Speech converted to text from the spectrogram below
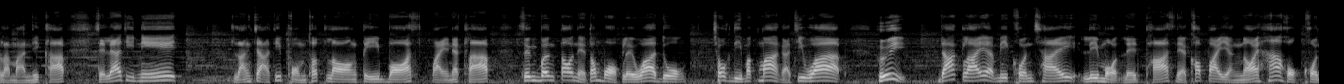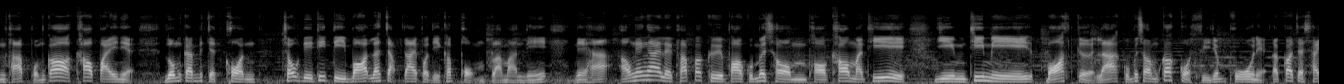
ประมาณนี้ครับ เสร็จแล้วทีนี้หลังจากที่ผมทดลองตีบอสไปนะครับ ซึ่งเบื้องต้นเนี่ยต้องบอกเลยว่าดวงโชคดีมากๆอะที่ว่า เฮ้ย ดาร์กไลท์มีคนใช้รีโมทเลดพาสเนี่ยเข้าไปอย่างน้อย 5-6 คนครับ ผมก็เข้าไปเนี่ยรวมกันเป็น 7 คน โชคดีที่ตีบอสและจับได้พอดีครับผมประมาณนี้เนี่ยฮะเอาง่ายๆเลยครับก็คือพอคุณผู้ชมพอเข้ามาที่ยิมที่มีบอสเกิดแล้วคุณผู้ชมก็กดสีชมพูเนี่ยแล้วก็จะใช้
